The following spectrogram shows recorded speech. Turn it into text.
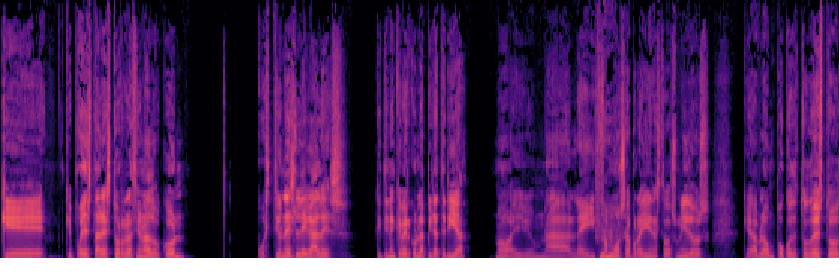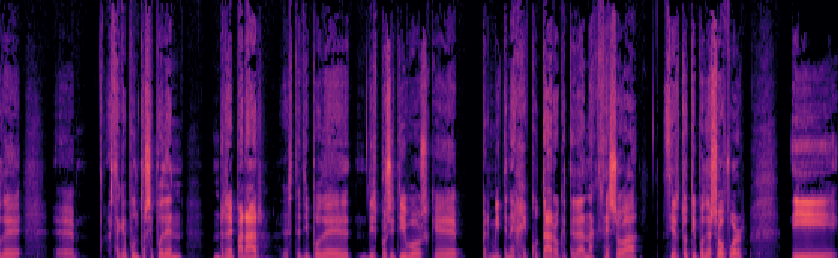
que, que puede estar esto relacionado con cuestiones legales que tienen que ver con la piratería, ¿no? Hay una ley famosa por ahí en Estados Unidos que habla un poco de todo esto, de eh, hasta qué punto se pueden reparar este tipo de dispositivos que permiten ejecutar o que te dan acceso a cierto tipo de software. Y,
